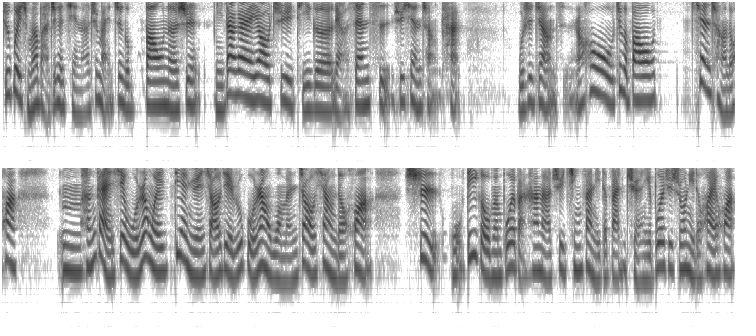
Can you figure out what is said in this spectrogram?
就为什么要把这个钱拿去买这个包呢？是你大概要去提个两三次去现场看，我是这样子。然后这个包现场的话，嗯，很感谢。我认为店员小姐如果让我们照相的话，是我第一个，我们不会把它拿去侵犯你的版权，也不会去说你的坏话。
